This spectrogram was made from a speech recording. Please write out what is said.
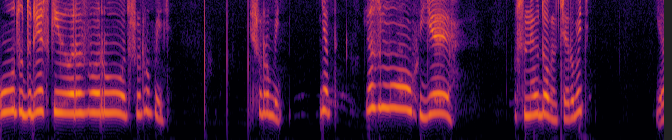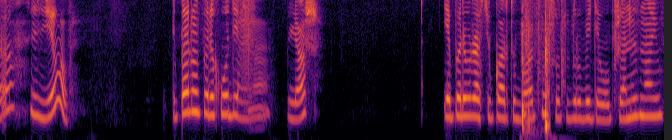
О, тут різкий розворот. Що робить? Що робить? Нет, я змог, є. Просто неудобно це робити. Я зробив. Тепер ми переходимо на пляж. Я перший раз цю карту бачу, що тут робити, я взагалі не знаю.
